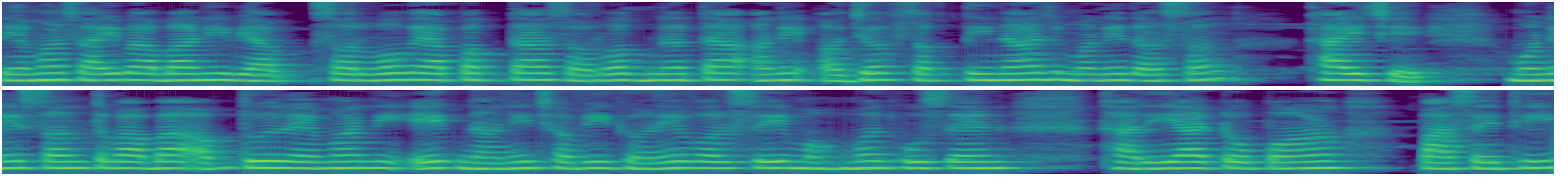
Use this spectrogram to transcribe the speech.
તેમાં સાંઈબાબાની વ્યા, સર્વવ્યાપકતા, સર્વજ્ઞતા અને અજબ શક્તિના જ મને દર્શન થાય છે. મને સંત બાબા અબ્દુલ રહેમાનની એક નાની છબી ઘણે વર્ષે મોહમ્મદ હુસૈન થારિયાટો પણ પાસેથી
